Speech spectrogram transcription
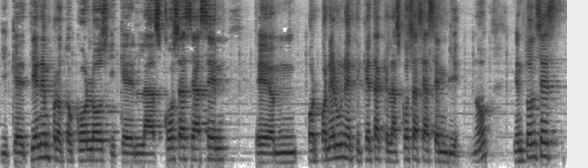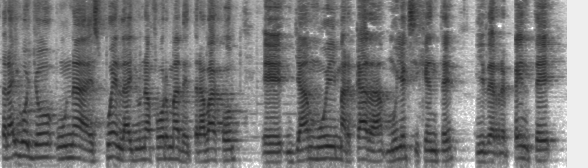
y que tienen protocolos y que las cosas se hacen, em, por poner una etiqueta, que las cosas se hacen bien, ¿no? Entonces traigo yo una escuela y una forma de trabajo eh, ya muy marcada, muy exigente y de repente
